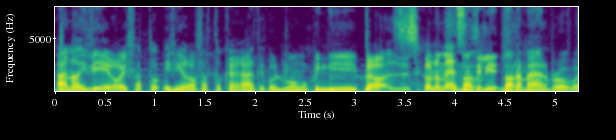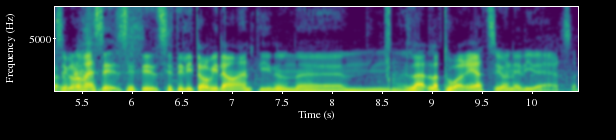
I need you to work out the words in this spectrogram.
Ah, no, è vero, hai fatto, è vero, ha fatto karate quell'uomo. Quindi, però, secondo me, se Not, te li, not a man, bro. Secondo me se, se te, se te li trovi davanti non, ehm, la, la tua reazione è diversa.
